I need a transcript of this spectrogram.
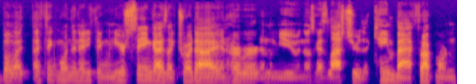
but I, I think more than anything, when you're seeing guys like Troy Dye and Herbert and Lemieux and those guys last year that came back, Throckmorton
